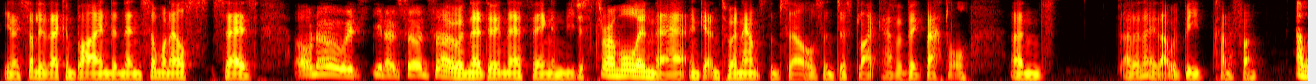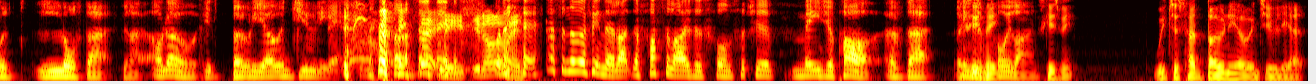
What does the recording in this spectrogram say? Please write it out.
you know, suddenly they're combined and then someone else says, oh no, it's, you know, so and so. And they're doing their thing. And you just throw them all in there and get them to announce themselves and just like have a big battle. And I don't know, that would be kind of fun. I would love that. Be like, oh no, it's Bonio and Juliet. exactly. Do you know what I mean? That's another thing though. Like the fossilizers form such a major part of that Excuse Kingdom me. toy line. Excuse me. We've just had Bonio and Juliet.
